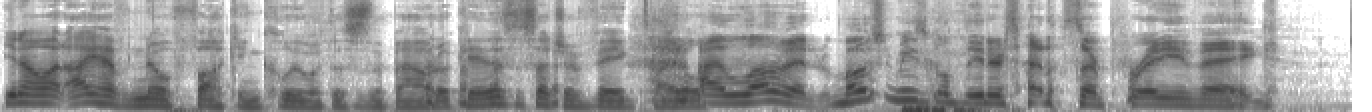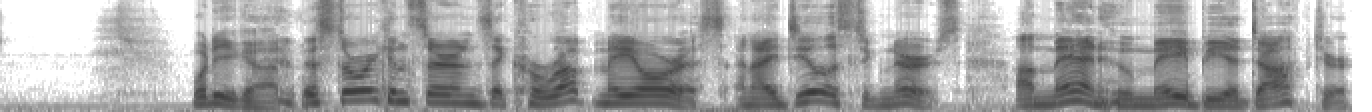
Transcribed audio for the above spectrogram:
You know what? I have no fucking clue what this is about. Okay, this is such a vague title. I love it. Most musical theater titles are pretty vague. What do you got? The story concerns a corrupt mayoress, an idealistic nurse, a man who may be a doctor,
